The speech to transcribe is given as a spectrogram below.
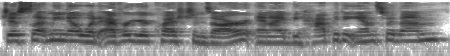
just let me know whatever your questions are and I'd be happy to answer them.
